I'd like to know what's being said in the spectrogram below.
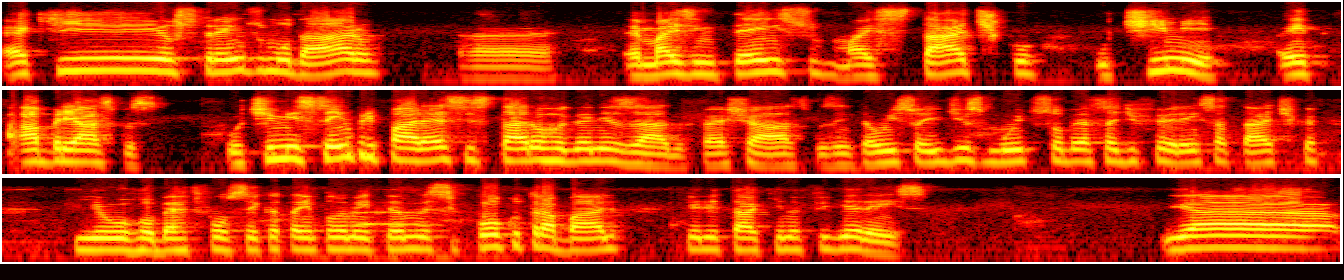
é que os treinos mudaram, é, é mais intenso, mais tático, o time, abre aspas, o time sempre parece estar organizado, fecha aspas. Então isso aí diz muito sobre essa diferença tática que o Roberto Fonseca está implementando nesse pouco trabalho que ele está aqui no Figueirense. E, a,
